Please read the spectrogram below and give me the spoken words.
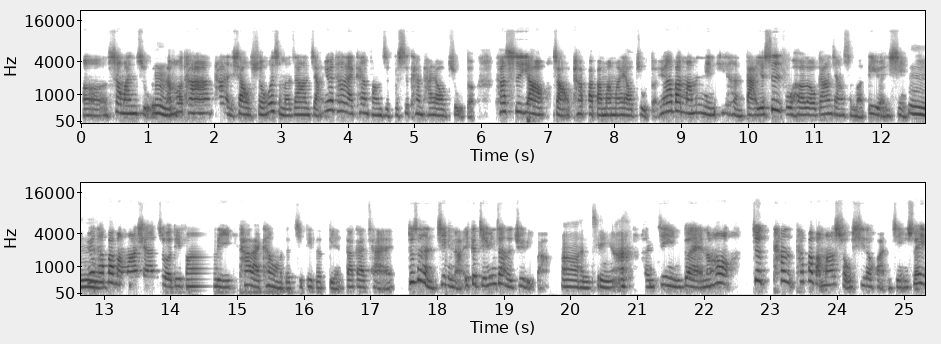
呃上班族，嗯，然后他他很孝顺。为什么这样讲？因为他来看房子不是看他要住的，他是要找他爸爸妈妈要住的。因为他爸爸妈妈年纪很大，也是符合了我刚刚讲什么地缘性，嗯，因为他爸爸妈妈现在住的地方离他来看我们的基地的点大概才就是很近啊，一个捷运站的距离吧，啊，很近啊，很近，对，然后。就他他爸爸妈妈熟悉的环境，所以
